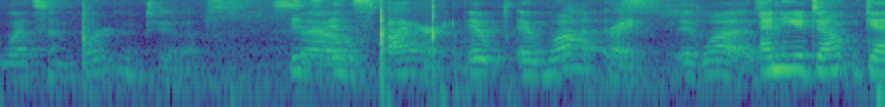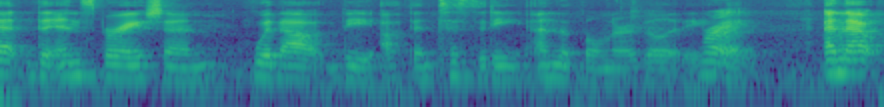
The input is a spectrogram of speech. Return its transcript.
what's important to us. It's inspiring. It, it was. Right. It was. And you don't get the inspiration without the authenticity and the vulnerability. Right. And Right. that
